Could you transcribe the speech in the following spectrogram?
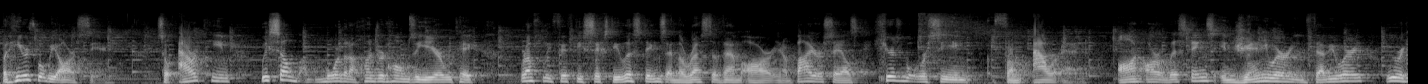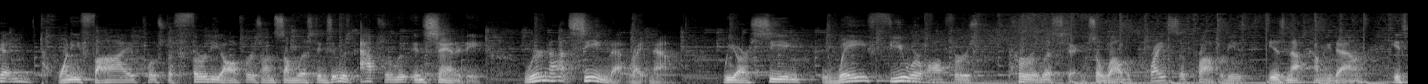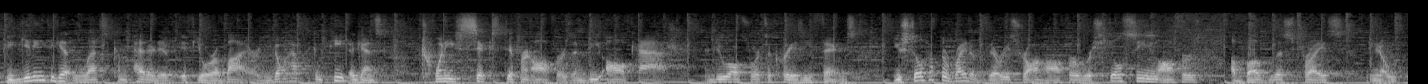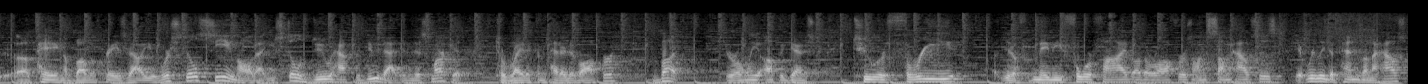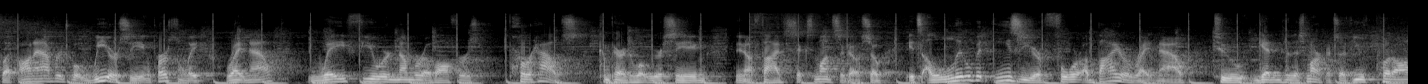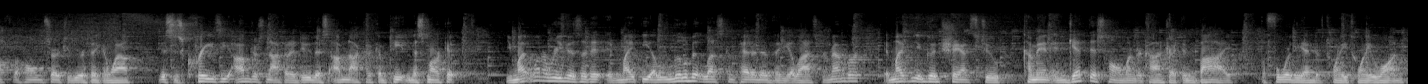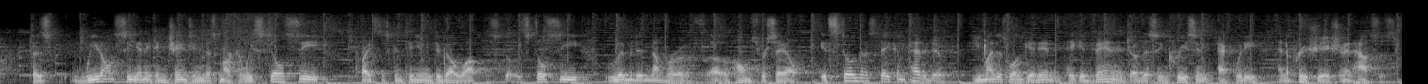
But here's what we are seeing. So our team, we sell more than 100 homes a year. We take roughly 50, 60 listings and the rest of them are you know, buyer sales. Here's what we're seeing from our end. On our listings in January and February, we were getting 25, close to 30 offers on some listings. It was absolute insanity. We're not seeing that right now. We are seeing way fewer offers per listing. So while the price of properties is not coming down, it's beginning to get less competitive if you're a buyer. You don't have to compete against 26 different offers and be all cash and do all sorts of crazy things. You still have to write a very strong offer. We're still seeing offers above list price, you know, uh, paying above appraised value. We're still seeing all that. You still do have to do that in this market to write a competitive offer, but you're only up against two or three, you know, maybe four or five other offers on some houses. It really depends on the house, but on average, what we are seeing personally right now, way fewer number of offers per house compared to what we were seeing, you know, five, six months ago. So it's a little bit easier for a buyer right now to get into this market. So if you've put off the home search, if you're thinking, wow, this is crazy, I'm just not gonna do this, I'm not gonna compete in this market, you might want to revisit it. It might be a little bit less competitive than you last remember. It might be a good chance to come in and get this home under contract and buy before the end of 2021 because we don't see anything changing in this market. We still see prices continuing to go up, still, still see limited number of uh, homes for sale. It's still going to stay competitive. You might as well get in and take advantage of this increasing equity and appreciation in houses.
